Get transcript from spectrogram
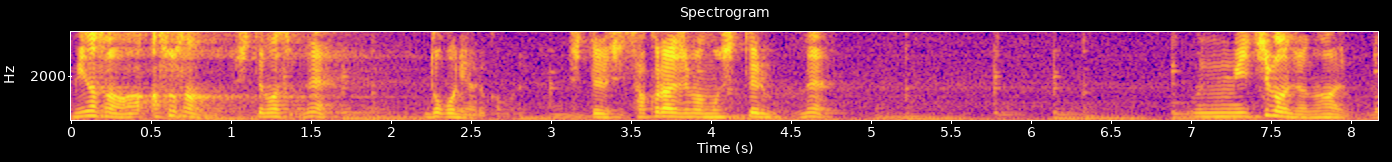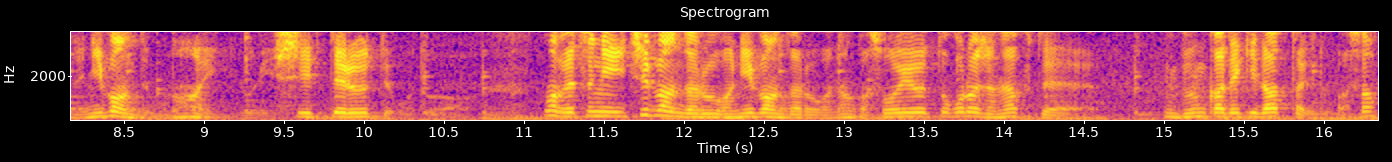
皆さん阿蘇山知ってますよね？どこにあるかも知ってるし桜島も知ってるもんね。1番じゃないもんね。2番でもないのに知ってるってことは。まあ別に1番だろうが2番だろうがなんかそういうところじゃなくて文化的だったりとかさ。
